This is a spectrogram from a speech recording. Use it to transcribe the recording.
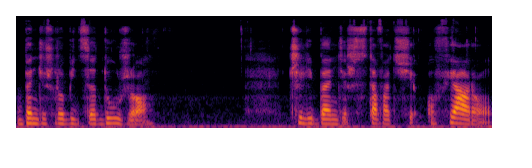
będziesz robić za dużo, czyli będziesz stawać się ofiarą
